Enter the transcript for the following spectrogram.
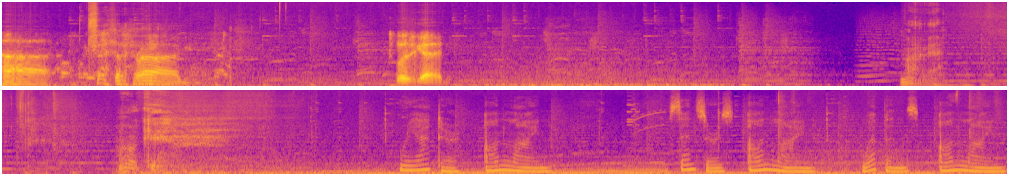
Ah, the frog. Was good. Vabbè. Ok. Reactor online. Sensors online. Weapons online.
